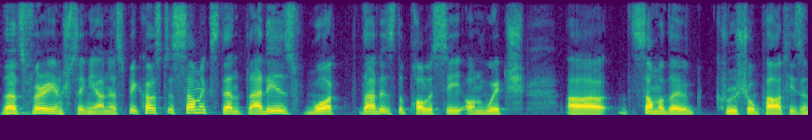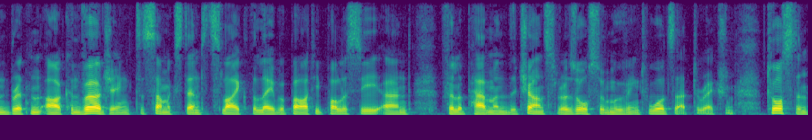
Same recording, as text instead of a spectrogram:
That's very interesting, Yanis, because to some extent that is what that is the policy on which some of the crucial parties in Britain are converging. To some extent, it's like the Labour Party policy, and Philip Hammond, the Chancellor, is also moving towards that direction. Torsten,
